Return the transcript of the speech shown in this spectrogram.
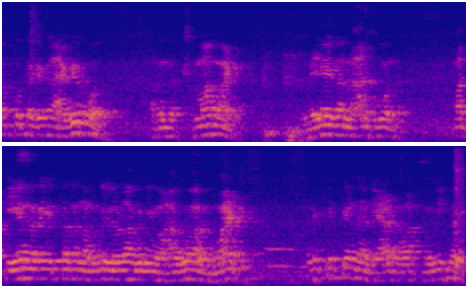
ತಪ್ಪು ತಡೆಗಳು ಆಗಿರ್ಬೋದು ಅದನ್ನು ಕ್ಷಮಾ ಮಾಡಿ. ಒಳ್ಳೆಯದನ್ನು ಆರಿಸ್ಕೊಂಡು. ಮತ್ತೆ ಏನಾರ ಇರ್ತದೆ ನಮಗೂ ಹೇಳುವಾಗ ನೀವು ಆಗುವಾಗ ಮಾಡಿ. ಅದಕ್ಕೆ ನಾನು ಎರಡು ಮಾತು ಮುಗಿತಾರೆ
